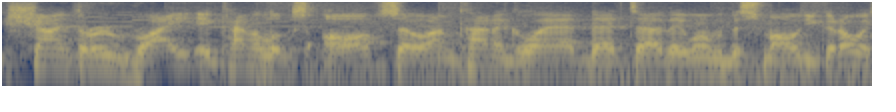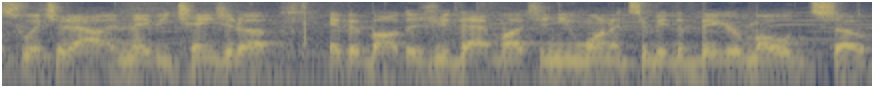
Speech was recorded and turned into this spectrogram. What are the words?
shine through right. It kind of looks off, so I'm kind of glad that uh, they went with the small. You could always switch it out and maybe change it up if it bothers you that much and you want it to be the bigger mold, so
